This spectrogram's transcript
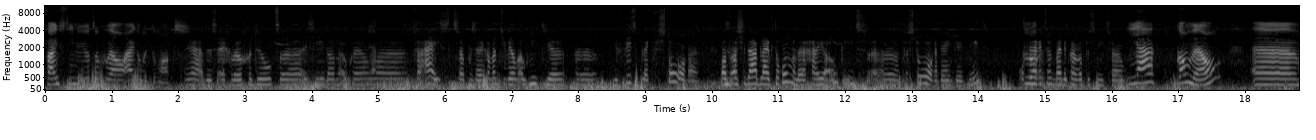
15 uur toch wel eigenlijk de max. Ja, dus echt wel geduld eh, is hier dan ook wel Ja. eh, vereist, zou ik maar zeggen. Want je wil ook niet je, eh, je visplek verstoren. Want als je daar blijft rommelen, ga je ook iets eh, verstoren, denk ik niet. Of werkt dat bij de karpers niet zo? Ja, kan wel. Ehm,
